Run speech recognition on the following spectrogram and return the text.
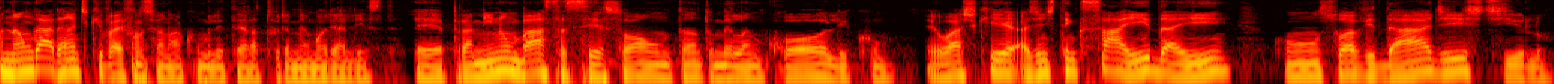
não garante que vai funcionar como literatura memorialista. É, Para mim não basta ser só um tanto melancólico. Eu acho que a gente tem que sair daí com suavidade e estilo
